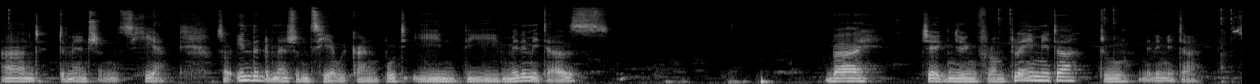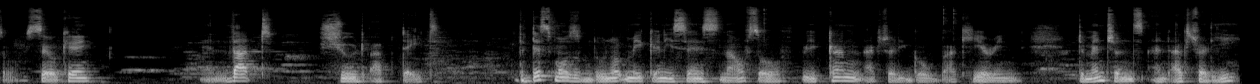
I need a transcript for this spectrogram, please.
and dimensions here. So in the dimensions here, we can put in the millimeters by changing from plane meter to millimeter. So say okay, and that should update the decimals do not make any sense now so we can actually go back here in dimensions and actually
